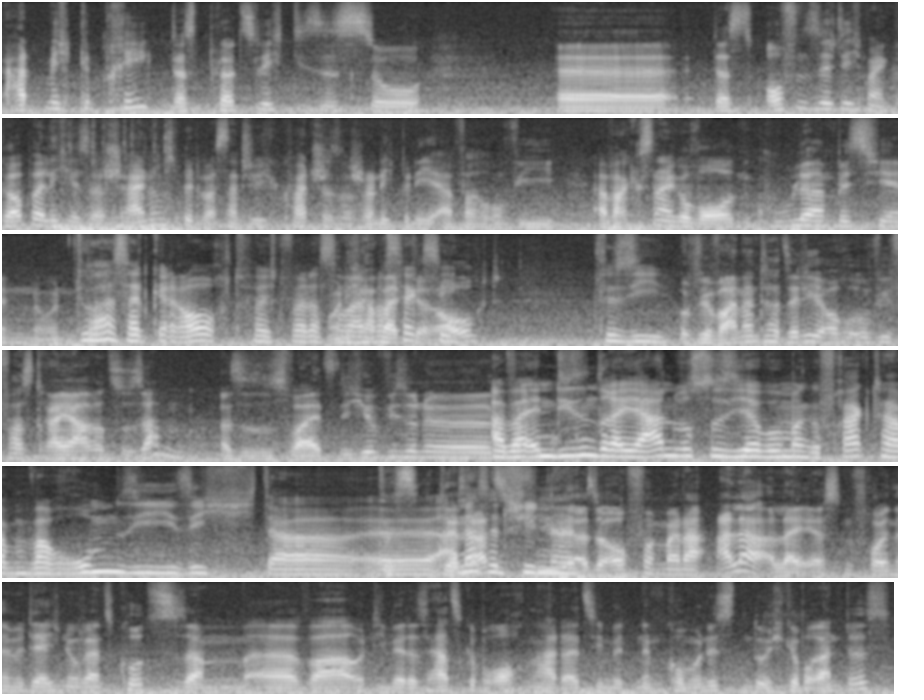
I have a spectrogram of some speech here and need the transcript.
hat mich geprägt, dass plötzlich dieses so, äh, dass offensichtlich mein körperliches Erscheinungsbild, was natürlich Quatsch ist, wahrscheinlich bin ich einfach irgendwie erwachsener geworden, cooler ein bisschen. Und, Du hast halt geraucht. Vielleicht war das und noch ich habe einfach halt sexy. geraucht. Für sie. Und wir waren dann tatsächlich auch irgendwie fast drei Jahre zusammen. Also es war jetzt nicht irgendwie so eine... Aber in diesen drei Jahren wirst du sie ja wohl mal gefragt haben, warum sie sich da äh, Das- der anders Satz entschieden fiel, hat. Also auch von meiner aller, allerersten Freundin, mit der ich nur ganz kurz zusammen äh, war und die mir das Herz gebrochen hat, als sie mit einem Kommunisten durchgebrannt ist.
